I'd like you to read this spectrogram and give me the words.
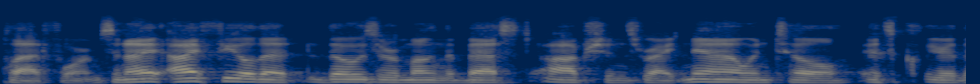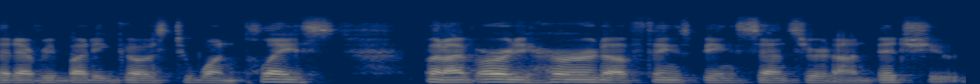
platforms. And I, I feel that those are among the best options right now until it's clear that everybody goes to one place. But I've already heard of things being censored on BitChute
